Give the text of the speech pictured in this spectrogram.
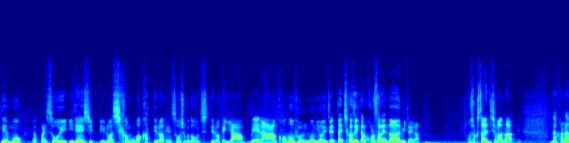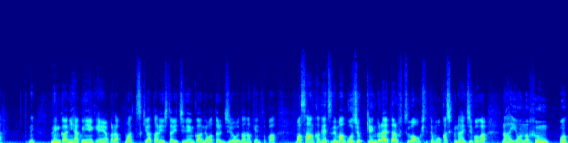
でもやっぱりそういう遺伝子っていうのは鹿も分かってるわけね。草食動物知ってるわけ。やっべえなこの糞の匂い絶対近づいたら殺されんなみたいな。捕食されてしまうなって。だからね年間200人件やから、まあ、月当たりにしたら1年間で終わったら17件とか、まあ、3ヶ月でまあ50件ぐらいやったら普通は起きててもおかしくない事故がライオンの糞を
